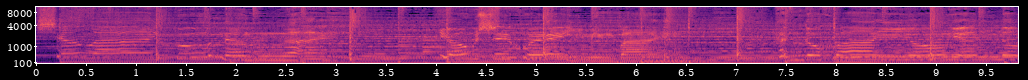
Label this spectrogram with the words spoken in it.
相爱不能爱，有谁会明白？很多话语永远都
